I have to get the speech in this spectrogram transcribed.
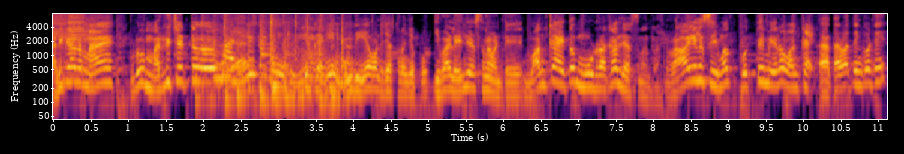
అది కాదమ్మా ఇప్పుడు మర్రి చెట్టు. మర్రి నీకు ఎందుకు కానీ ముందు ఏ వంట చేస్తున్నావు చెప్పు. ఇవాళ ఏం చేస్తున్నామంటే వంకాయతో మూడు రకాలు చేస్తున్నాను రా. రాయలసీమ కొత్తిమీర వంకాయ. ఆ తర్వాత ఇంకోటి?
